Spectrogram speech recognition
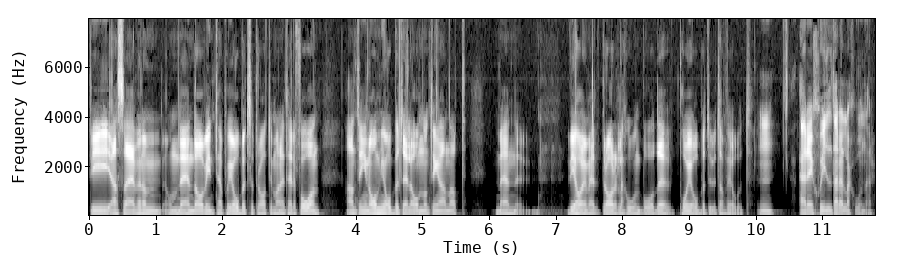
Vi, alltså, även om, om det är en dag vi inte är på jobbet så pratar man i telefon. Antingen om jobbet eller om någonting annat. Men vi har ju en väldigt bra relation både på jobbet och utanför jobbet. Mm. Är det skilda relationer?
